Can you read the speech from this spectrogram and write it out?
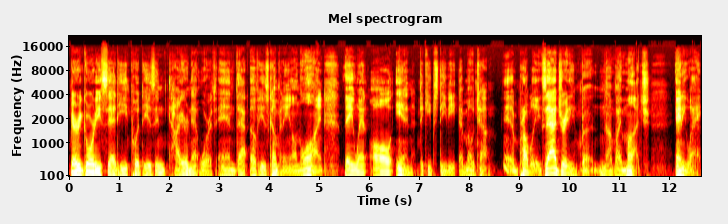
Berry Gordy said he put his entire net worth and that of his company on the line. They went all in to keep Stevie at Motown. Eh, probably exaggerating, but not by much. Anyway,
